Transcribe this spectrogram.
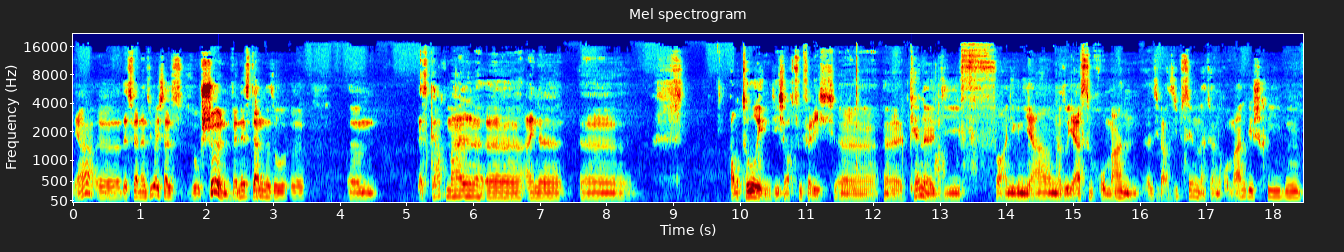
Ja, äh, das wäre natürlich also so schön, wenn es dann so äh, ähm, es gab mal äh, eine äh, Autorin, die ich auch zufällig äh, äh, kenne, die vor einigen Jahren, also ihr erster Roman, äh, sie war 17 und hatte einen Roman geschrieben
